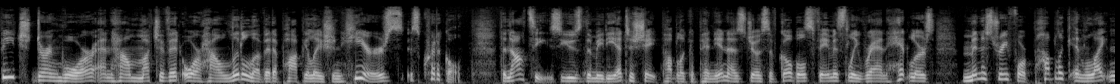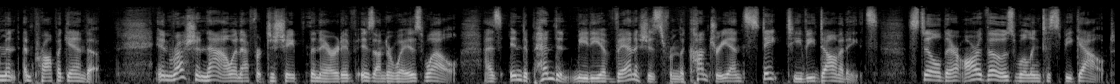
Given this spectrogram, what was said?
Speech during war and how much of it or how little of it a population hears is critical. The Nazis used the media to shape public opinion as Joseph Goebbels famously ran Hitler's Ministry for Public Enlightenment and Propaganda. In Russia now, an effort to shape the narrative is underway as well, as independent media vanishes from the country and state TV dominates. Still, there are those willing to speak out.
